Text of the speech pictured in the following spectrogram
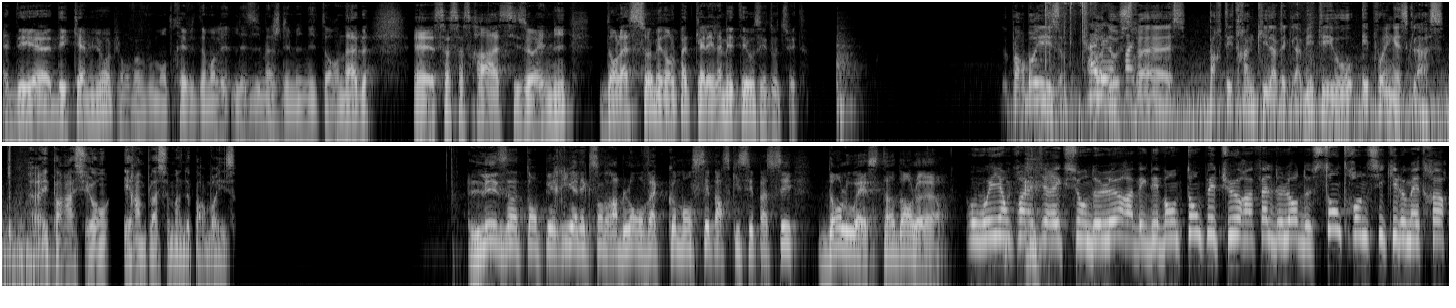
des, euh, camions. Et puis, on va vous montrer évidemment les, images des mini-tornades. ça, ça sera à 6h30 dans la Somme et dans le Pas-de-Calais. La météo, c'est tout de suite. Pare-brise, pas de stress. Partez tranquille avec la météo et point S-Glace. Réparation et remplacement de pare-brise. Les intempéries, Alexandra Blanc, on va commencer par ce qui s'est passé dans l'Ouest, hein, dans l'heure. Oui, on prend la direction de l'heure avec des vents tempétueux, rafales de l'ordre de 136 km heure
